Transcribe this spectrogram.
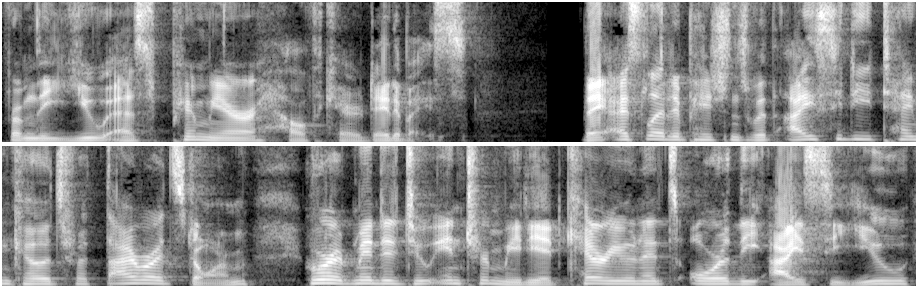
from the US Premier Healthcare Database. They isolated patients with ICD 10 codes for thyroid storm who were admitted to intermediate care units or the ICU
